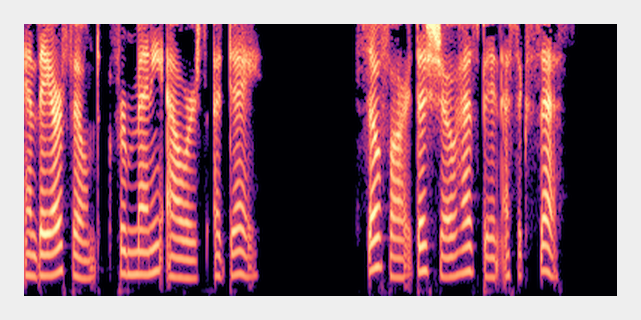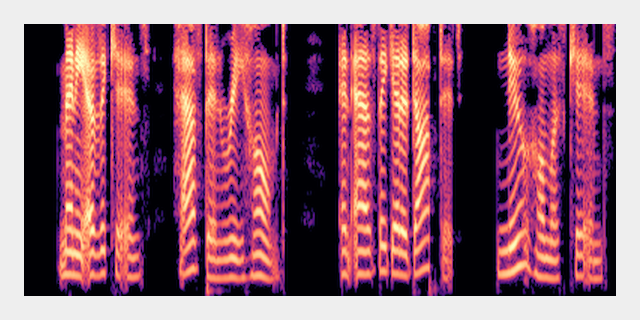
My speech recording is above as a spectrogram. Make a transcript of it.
and they are filmed for many hours a day. So far, this show has been a success. Many of the kittens have been rehomed, and as they get adopted, new homeless kittens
